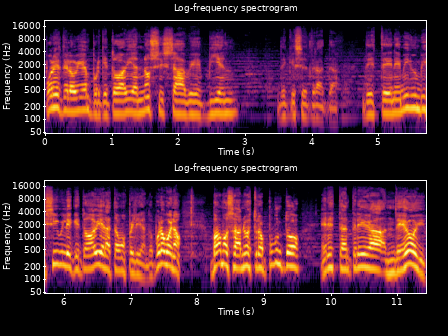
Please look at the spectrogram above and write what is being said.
ponételo bien porque todavía no se sabe bien de qué se trata. De este enemigo invisible que todavía la estamos peleando. Pero bueno, vamos a nuestro punto en esta entrega de hoy,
